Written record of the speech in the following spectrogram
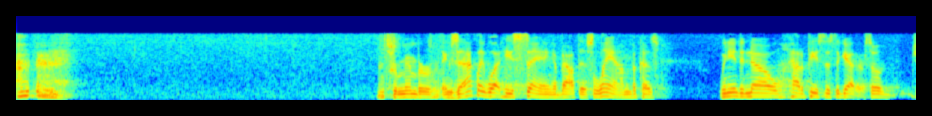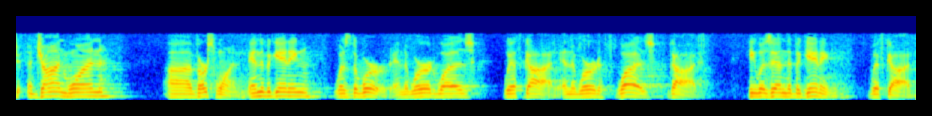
let's remember exactly what he's saying about this lamb because we need to know how to piece this together. So, John 1, uh, verse 1 In the beginning was the Word, and the Word was with God, and the Word was God. He was in the beginning with God.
